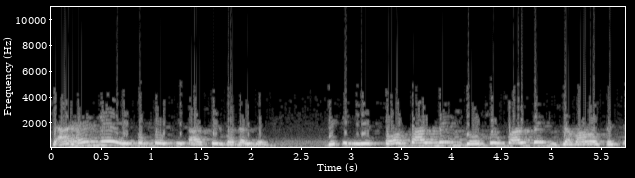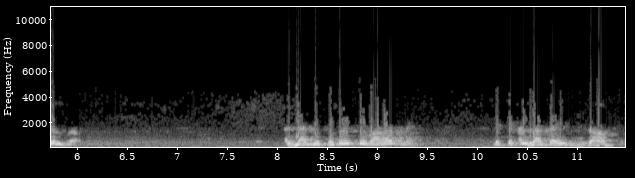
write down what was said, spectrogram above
چاہیں گے اس وقت اس کی تاثیر بدل گئی لیکن یہ سو سال میں، دو سو سال میں زمانوں سے چل رہا اللہ کی قدرت سے باہر میں لیکن اللہ کا ایک نظام ہے۔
